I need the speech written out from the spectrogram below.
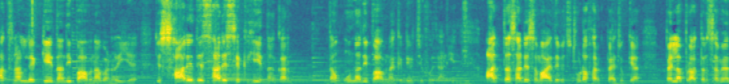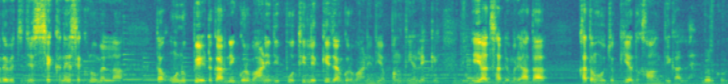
ਹੱਥ ਨਾਲ ਲਿਖ ਕੇ ਇਦਾਂ ਦੀ ਭਾਵਨਾ ਬਣ ਰਹੀ ਹੈ ਜੇ ਸਾਰੇ ਦੇ ਸਾਰੇ ਸਿੱਖ ਹੀ ਇਦਾਂ ਕਰਨ ਤਾਂ ਉਹਨਾਂ ਦੀ ਭਾਵਨਾ ਕਿੰਨੀ ਉੱਚੀ ਹੋ ਜਾਣੀ ਹੈ। ਅੱਜ ਤਾਂ ਸਾਡੇ ਸਮਾਜ ਦੇ ਵਿੱਚ ਥੋੜਾ ਫ਼ਰਕ ਪੈ ਚੁੱਕਿਆ। ਪਹਿਲਾਂ ਪੁਰਾਤਨ ਸਮਿਆਂ ਦੇ ਵਿੱਚ ਜੇ ਸਿੱਖ ਨੇ ਸਿੱਖ ਨੂੰ ਮਿਲਣਾ ਤਾਂ ਉਹਨੂੰ ਭੇਟ ਕਰਨੀ ਗੁਰਬਾਣੀ ਦੀ ਪੋਥੀ ਲਿਖ ਕੇ ਜਾਂ ਗੁਰਬਾਣੀ ਦੀਆਂ ਪੰਕਤੀਆਂ ਲਿਖ ਕੇ। ਇਹ ਅੱਜ ਸਾਡੇ ਮਰਿਆਦਾ ਖਤਮ ਹੋ ਚੁੱਕੀ ਹੈ ਦੁਖਾਂਤ ਦੀ ਗੱਲ ਹੈ। ਬਿਲਕੁਲ।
